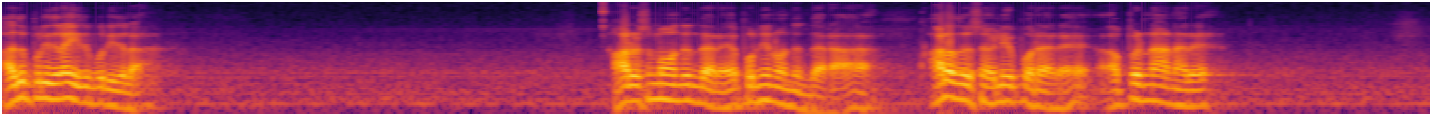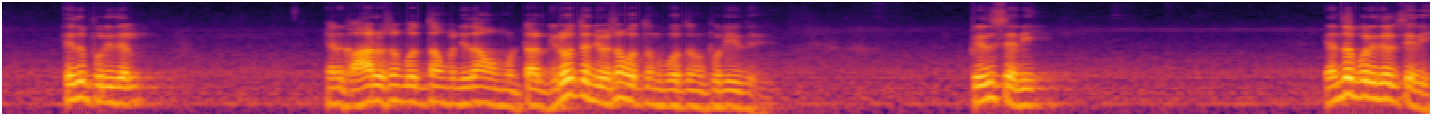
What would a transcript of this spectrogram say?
அது புரியுதலா இது புரியுதலா? ஆறு வருஷமாக வந்திருந்தாரு புரிஞ்சுன்னு வந்திருந்தாரா? ஆறாவது வருஷம் வெளியே போகிறாரு அப்போ என்ன ஆனார்? எது புரிதல்? எனக்கு ஆறு வருஷம் பொறுத்து தான் புரிஞ்சுதான் அவன் முட்டாள். இருபத்தஞ்சி வருஷம் ஒருத்தனுக்கு ஒருத்தனுக்கு புரியுது. எது சரி. எந்த புரிதல் சரி?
